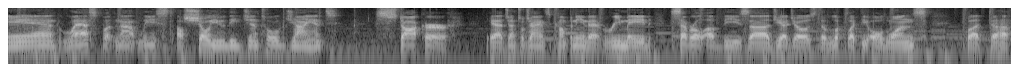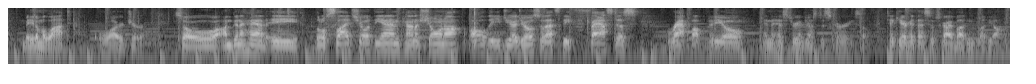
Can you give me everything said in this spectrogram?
And last but not least, I'll show you the Gentle Giant Stalker. Yeah, Gentle Giant's a company that remade several of these uh, G.I. Joes that look like the old ones, but uh, made them a lot larger. So I'm gonna have a little slideshow at the end, kind of showing off all the G.I. Joes. So that's the fastest wrap-up video in the history of Justice Cury. So take care, hit that subscribe button. Love you all.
